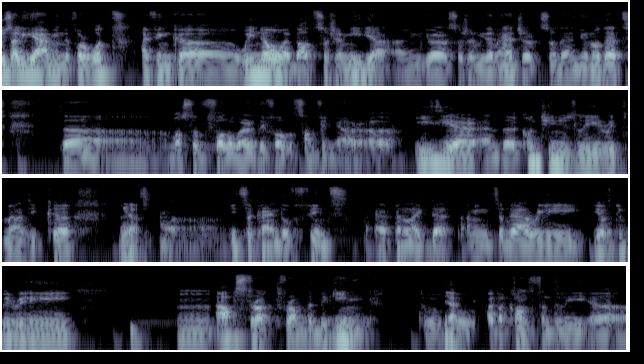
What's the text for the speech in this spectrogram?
usually, yeah. I mean, for what I think uh, we know about social media, I mean, you are a social media manager, so then you know that the most of the follower they follow something are uh, easier and uh, continuously rhythmic. Uh, Yeah. It's, uh, it's a kind of things happen like that. I mean, so they are really you have to be really mm, abstract from the beginning to, Yeah. to have a constantly uh,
